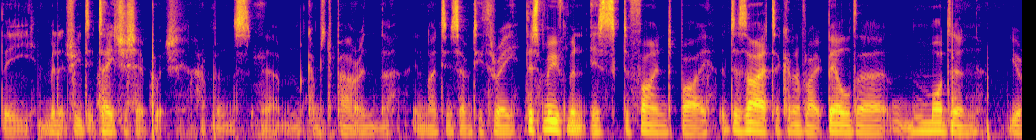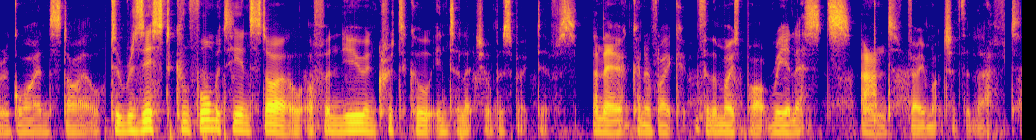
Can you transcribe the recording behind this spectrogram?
the military dictatorship which happens um, comes to power in the in 1973 this movement is defined by a desire to kind of like build a modern Uruguayan style. To resist conformity in style, offer new and critical intellectual perspectives. And they're kind of like, for the most part, realists and very much of the left.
